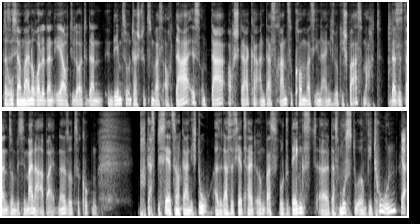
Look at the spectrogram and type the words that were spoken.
das so. ist ja meine Rolle, dann eher auch die Leute dann in dem zu unterstützen, was auch da ist und da auch stärker an das ranzukommen, was ihnen eigentlich wirklich Spaß macht. Das ist dann so ein bisschen meine Arbeit, ne? so zu gucken, das bist ja jetzt noch gar nicht du. Also das ist jetzt halt irgendwas, wo du denkst, äh, das musst du irgendwie tun. Ja.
